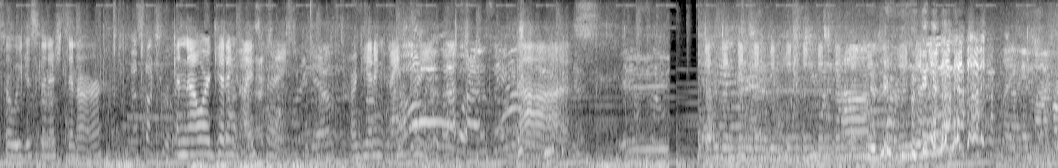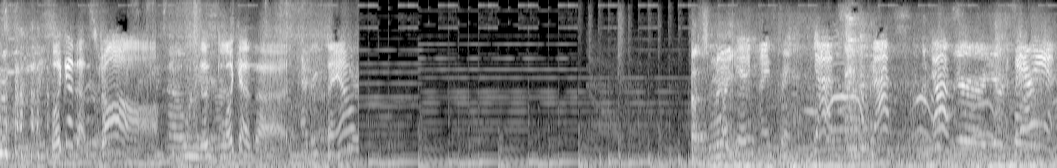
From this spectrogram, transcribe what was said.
So we just finished dinner. And now we're getting ice cream. We're getting ice cream. Look at that straw. Just look at that. Sam? That's me. We're getting ice cream. Yes, yes, yes. You're, you're Variant.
